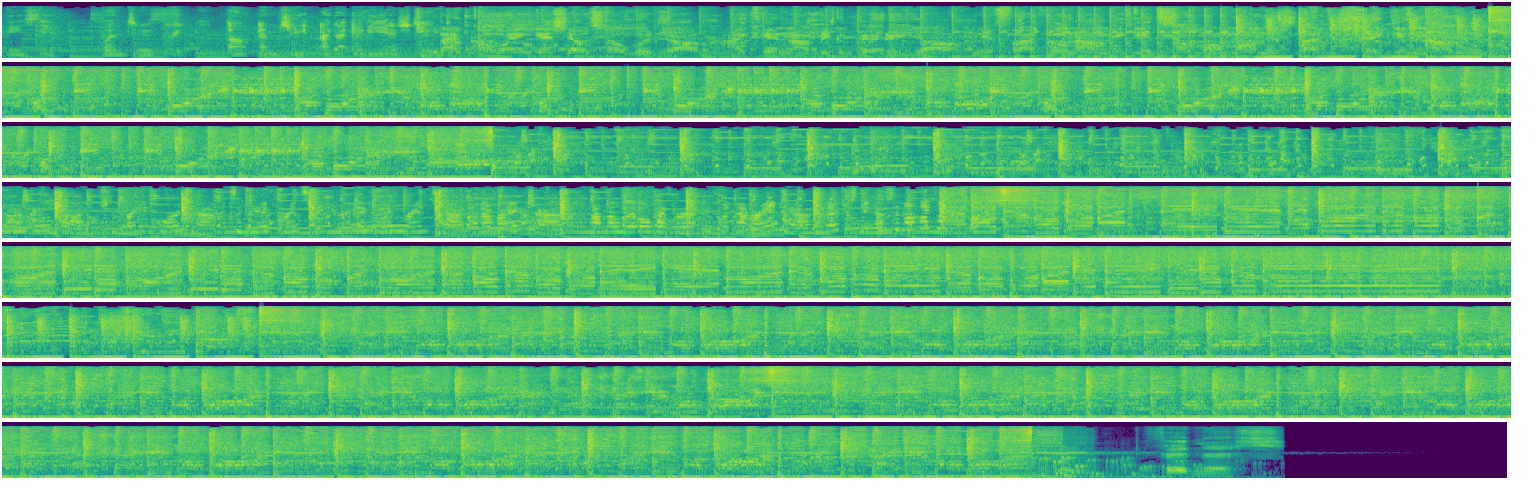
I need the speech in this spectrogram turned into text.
ABC. One, two, three. OMG, I got ADHD. Like, go and get yourself a job. I cannot be compared to y'all. And if I do not make it, my mom it's like Fitness.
